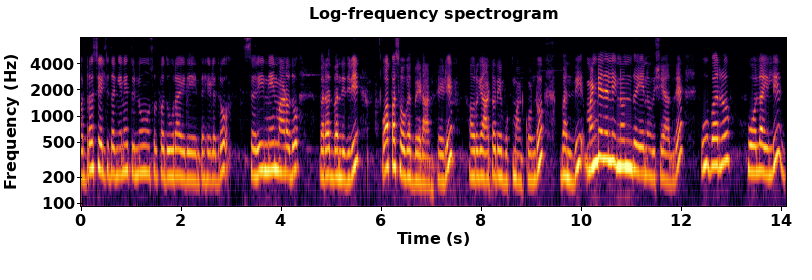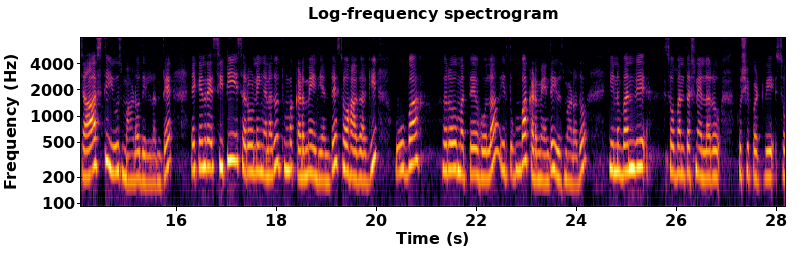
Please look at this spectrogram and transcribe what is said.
ಅಡ್ರೆಸ್ ಹೇಳ್ತಿದ್ದಂಗೆ ಇನ್ನೂ ಸ್ವಲ್ಪ ದೂರ ಇದೆ ಅಂತ ಹೇಳಿದ್ರು. ಸರಿ, ಇನ್ನೇನು ಮಾಡೋದು? ಬರೋದು ಬಂದಿದ್ವಿ. ವಾಪಸ್ ಹೋಗೋದು ಬೇಡ ಅಂಥೇಳಿ ಅವ್ರಿಗೆ ಆಟೋನೇ ಬುಕ್ ಮಾಡಿಕೊಂಡು ಬಂದ್ವಿ. ಮಂಡ್ಯದಲ್ಲಿ ಇನ್ನೊಂದು ಏನು ವಿಷಯ ಅಂದರೆ ಊಬರು ಓಲಾ ಇಲ್ಲಿ ಜಾಸ್ತಿ ಯೂಸ್ ಮಾಡೋದಿಲ್ಲಂತೆ. ಏಕೆಂದರೆ ಸಿಟಿ ಸರೌಂಡಿಂಗ್ ಅನ್ನೋದು ತುಂಬ ಕಡಿಮೆ ಇದೆಯಂತೆ. ಸೊ ಹಾಗಾಗಿ ಊಬರು ಮತ್ತು ಓಲಾ ಇದು ತುಂಬ ಕಡಿಮೆ ಅಂತ ಯೂಸ್ ಮಾಡೋದು. ಇನ್ನು ಬಂದ್ವಿ. ಸೊ ಬಂದ ತಕ್ಷಣ ಎಲ್ಲರೂ ಖುಷಿಪಟ್ವಿ ಸೊ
